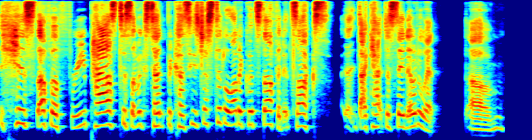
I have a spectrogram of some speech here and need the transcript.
his stuff a free pass to some extent because he's just did a lot of good stuff and it sucks. I can't just say no to it. Um,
